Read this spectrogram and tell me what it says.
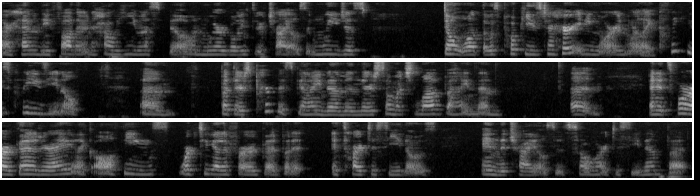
our heavenly Father and how he must feel when we're going through trials, and we just don't want those pokies to hurt anymore and we're like please please you know Um, but there's purpose behind them and there's so much love behind them. Um, and it's for our good, right? Like all things work together for our good, but it it's hard to see those in the trials. It's so hard to see them, but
